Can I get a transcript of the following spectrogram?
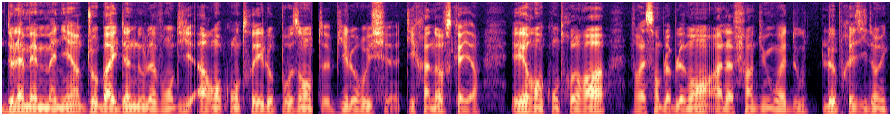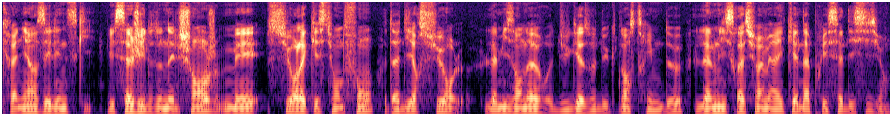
De la même manière, Joe Biden, nous l'avons dit, a rencontré l'opposante biélorusse Tikhanovskaya et rencontrera vraisemblablement à la fin du mois d'août le président ukrainien Zelensky. Il s'agit de donner le change, mais sur la question de fond, c'est-à-dire sur la mise en œuvre du gazoduc Nord Stream 2, l'administration américaine a pris sa décision.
